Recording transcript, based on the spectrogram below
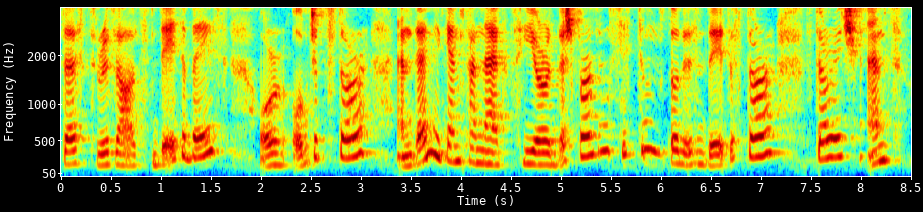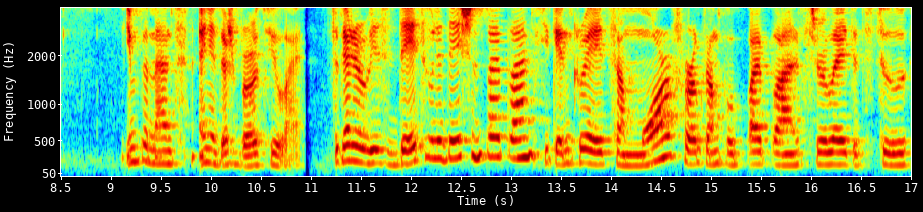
test results database or object store, and then you can connect your dashboarding system to this data store storage and implement any dashboard you like. Together with data validation pipelines, you can create some more, for example, pipelines related to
